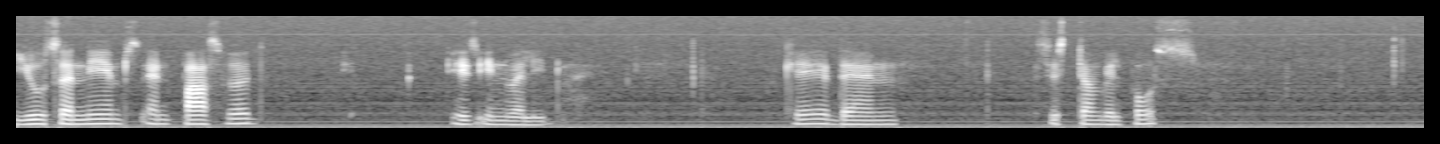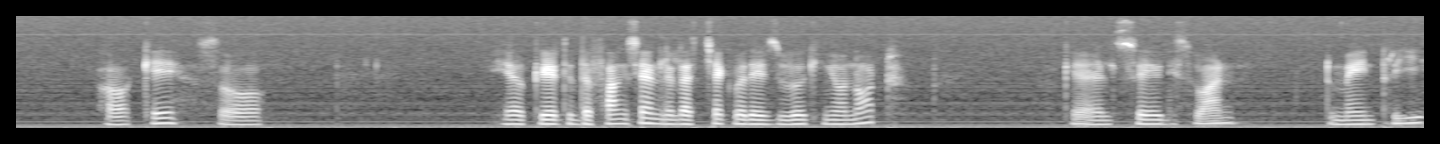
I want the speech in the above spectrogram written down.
usernames and password is invalid. Okay then system will pause. Okay so we have created the function. Let us check whether it's working or not. Okay I'll save this one to main tree.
